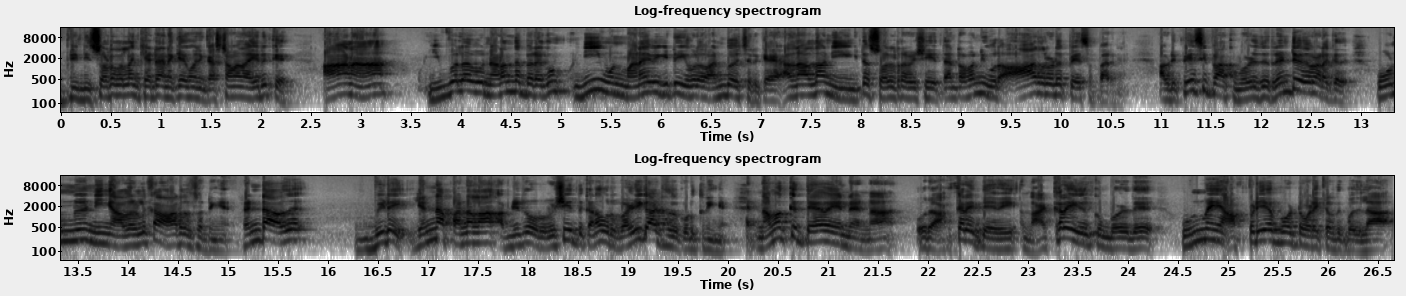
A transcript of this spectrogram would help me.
இப்படி நீ சொல்கிறதெல்லாம் கேட்டால் எனக்கே கொஞ்சம் கஷ்டமாக தான் இருக்குது ஆனால் இவ்வளவு நடந்த பிறகும் நீ உன் மனைவி கிட்ட இவ்வளவு அன்பு வச்சிருக்க. அதனால தான் நீ என்கிட்ட சொல்கிற விஷயத்தன்ற மாதிரி நீ ஒரு ஆறுதலோட பேச பாருங்க. அப்படி பேசி பார்க்கும் பொழுது ரெண்டு விதமாக நடக்குது. ஒன்று நீங்கள் அவர்களுக்கு ஆறுதல் சொல்கிறீங்க ரெண்டாவது விடை. என்ன பண்ணலாம் அப்படின்ற ஒரு விஷயத்துக்கான ஒரு வழிகாட்டுதல் கொடுக்குறீங்க. நமக்கு தேவை என்னன்னா ஒரு அக்கறை தேவை. அந்த அக்கறை இருக்கும் பொழுது உண்மையை அப்படியே போட்டு உடைக்கிறதுக்கு பதிலாக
